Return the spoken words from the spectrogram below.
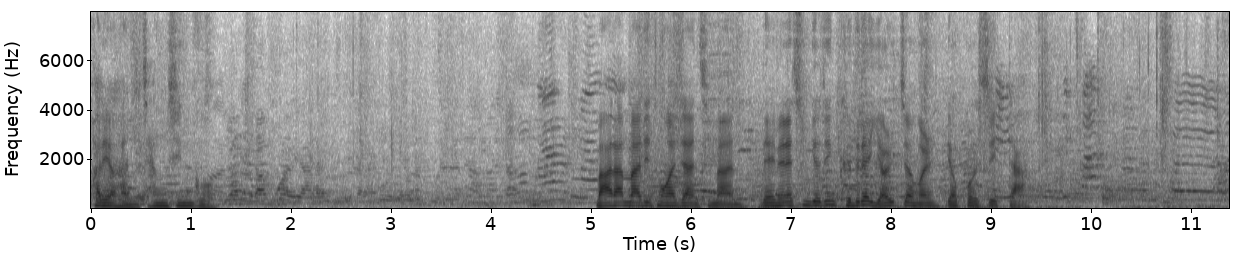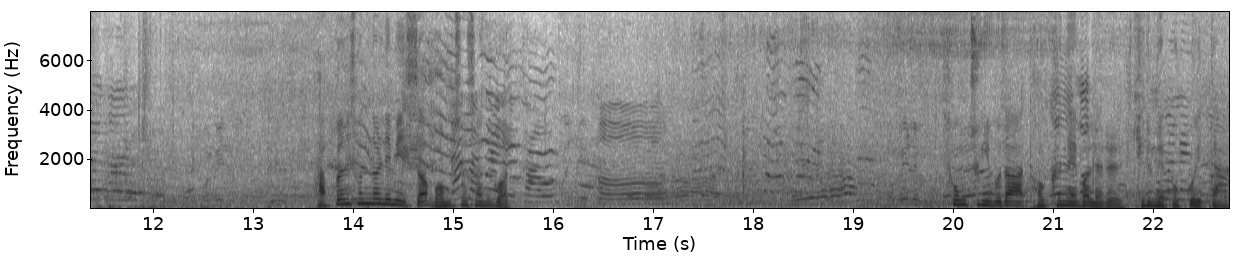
화려한 장신구. 말 한마디 통하지 않지만 내면에 숨겨진 그들의 열정을 엿볼 수 있다. 바쁜 손놀림이 있어 멈춰선 곳. 송충이보다 더 큰 애벌레를 기름에 볶고 있다.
